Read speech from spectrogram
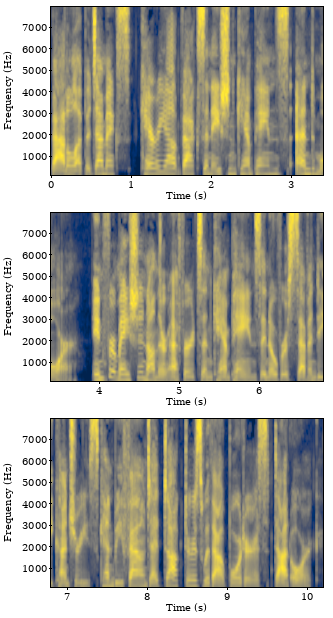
battle epidemics, carry out vaccination campaigns, and more. Information on their efforts and campaigns in over 70 countries can be found at doctorswithoutborders.org.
